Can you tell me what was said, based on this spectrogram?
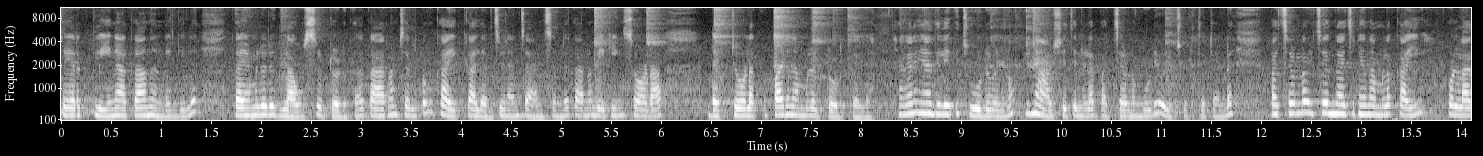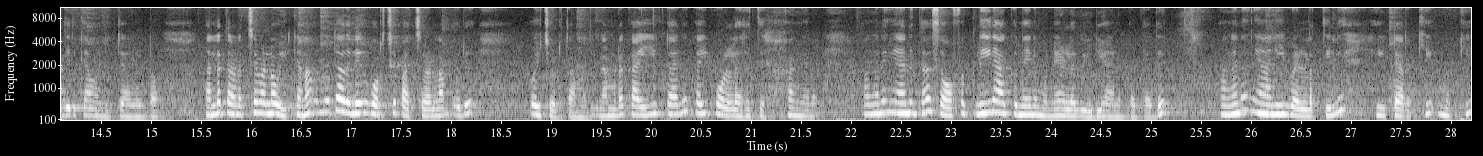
ചെയർ ക്ലീൻ ആക്കാന്നുണ്ടെങ്കിൽ കൈമിലൊരു ഗ്ലൗസ് ഇട്ട് കൊടുക്കുക. കാരണം ചിലപ്പം കൈക്ക് അലർജി വരാൻ ചാൻസ് ഉണ്ട്. കാരണം ബേക്കിംഗ് സോഡ ഡെറ്റോളൊക്കെ പാടി നമ്മൾ ഇട്ട് കൊടുക്കല്ലേ. അങ്ങനെ ഞാൻ അതിലേക്ക് ചൂടുവെള്ളം പിന്നെ ആവശ്യത്തിനുള്ള പച്ചവെള്ളം കൂടി ഒഴിച്ചു കൊടുത്തിട്ടുണ്ട്. പച്ചവെള്ളം ഒഴിച്ച് എന്താ വെച്ചിട്ടുണ്ടെങ്കിൽ നമ്മളെ കൈ കൊള്ളാതിരിക്കാൻ വേണ്ടിയിട്ടാണ് കേട്ടോ. നല്ല തിളച്ച വെള്ളം ഒഴിക്കണം. എന്നിട്ട് അതിലേക്ക് കുറച്ച് പച്ചവെള്ളം ഒരു ഒഴിച്ചു കൊടുത്താൽ മതി. നമ്മുടെ കൈ ഇട്ടാൽ കൈ പൊള്ളരുത്. അങ്ങനെ. അങ്ങനെ ഞാനിത് സോഫ ക്ലീൻ ആക്കുന്നതിന് മുന്നേ ഉള്ള വീഡിയോ ആണ് പെട്ടത് അങ്ങനെ ഞാൻ ഈ വെള്ളത്തിൽ ഈ ടർക്കി മുക്കി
